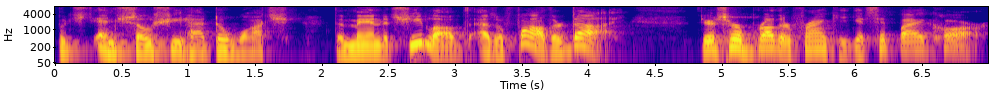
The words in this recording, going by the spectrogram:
But and so she had to watch the man that she loved as a father die. There's her brother frankie gets hit by a car.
